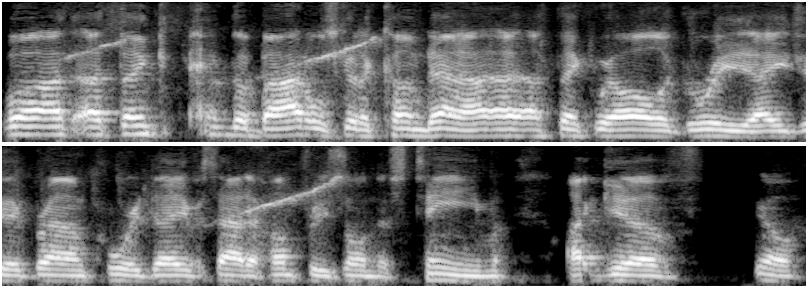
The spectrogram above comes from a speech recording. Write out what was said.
Well, I, I think the battle's going to come down. I, I, think we all agree. AJ Brown, Corey Davis, Adam Humphries on this team. I give you know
